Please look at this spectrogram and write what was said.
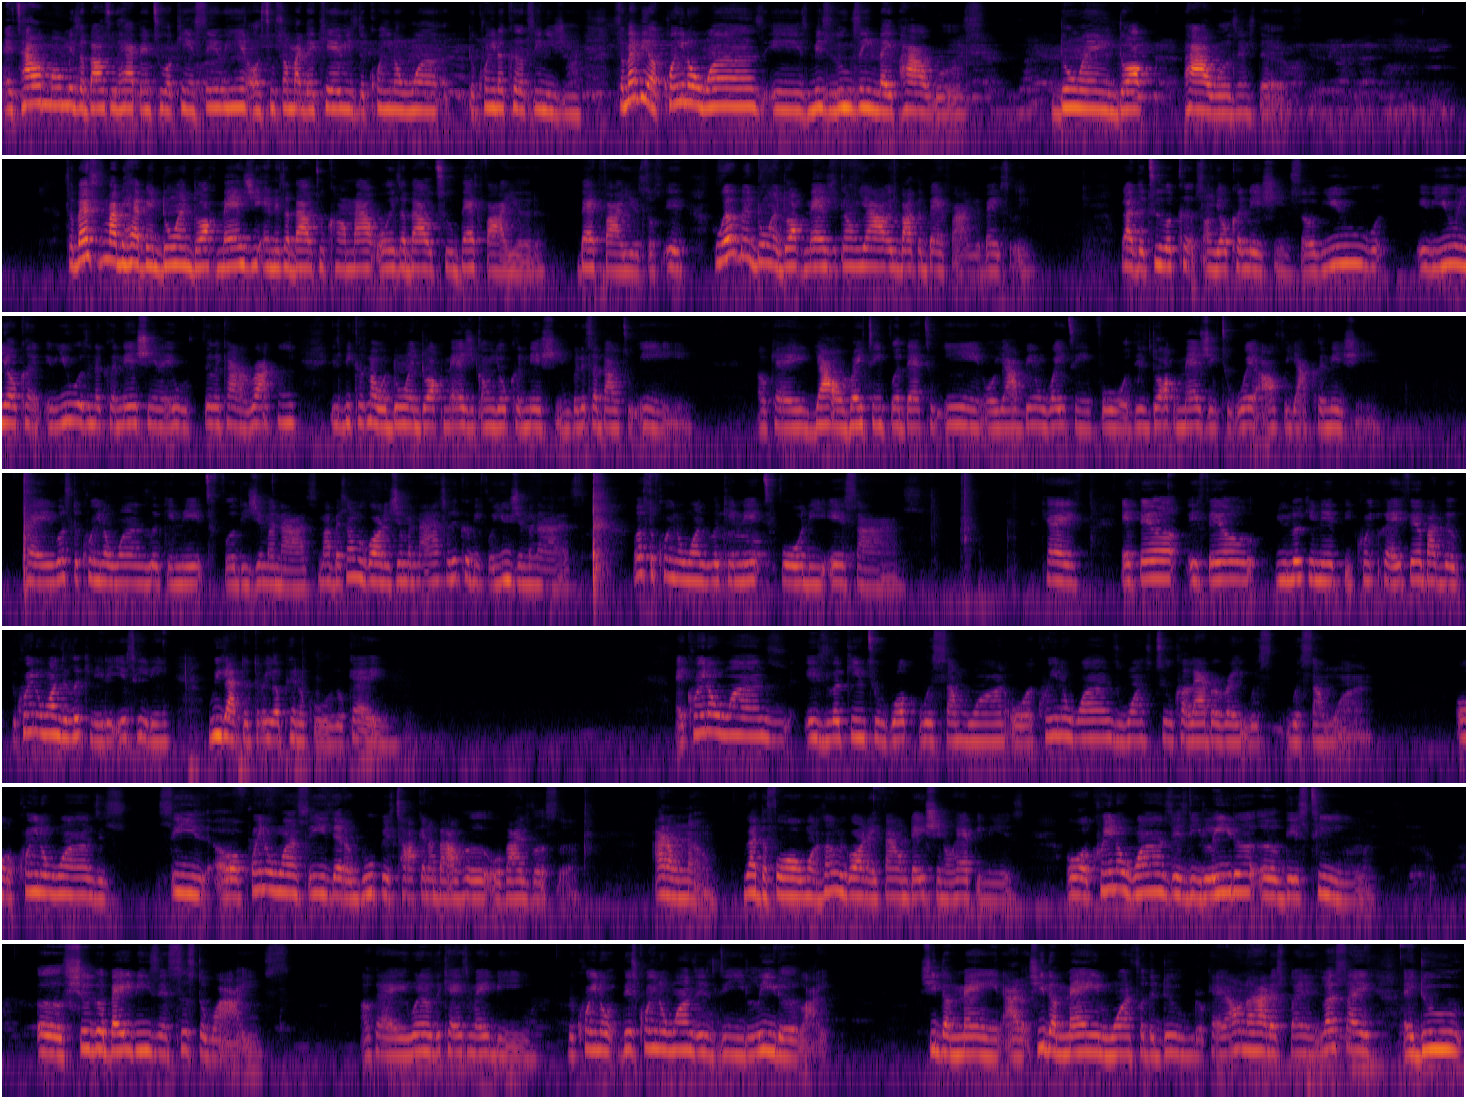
A tower moment is about to happen to a Cancerian or to somebody that carries the Queen of Wands, the Queen of Cups energy. So maybe a Queen of Wands is misusing their powers, doing dark powers and stuff. So basically, somebody have been doing dark magic and it's about to come out or it's about to backfire. Backfire. So whoever been doing dark magic on y'all is about to backfire, basically. Got the two of cups on your condition. So if you if you and your if you was in a condition and it was feeling kind of rocky, it's because I was doing dark magic on your condition, but it's about to end. Okay, y'all waiting for that to end, or y'all been waiting for this dark magic to wear off of y'all connection. Okay, what's the Queen of Wands looking at for the Geminis? My best, I'm regarding Gemini, so it could be for you Geminis. What's the Queen of Wands looking at for the air signs? Okay, it fell, it fell, you looking at the queen, okay, it fell by the, the queen of wands are looking at it, it's hitting. We got the three of pentacles, okay. A queen of wands is looking to work with someone or a queen of wands wants to collaborate with, with someone. Or queen of wands is sees, or queen of wands sees that a group is talking about her or vice versa. I don't know. We got the four of wands, something regarding a foundational happiness or Queen of Wands is the leader of this team of sugar babies and sister wives. Okay, whatever the case may be. The Queen of this Queen of Wands is the leader, like she the main out of she the main one for the dude, okay? I don't know how to explain it. Let's say a dude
